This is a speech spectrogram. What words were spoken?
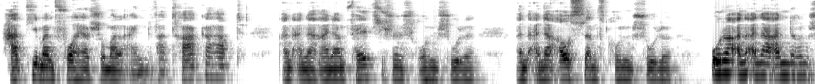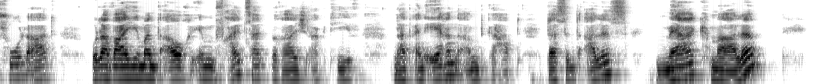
Hat jemand vorher schon mal einen Vertrag gehabt an einer rheinland-pfälzischen Grundschule, an einer Auslandsgrundschule oder an einer anderen Schulart? Oder war jemand auch im Freizeitbereich aktiv und hat ein Ehrenamt gehabt? Das sind alles Merkmale,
